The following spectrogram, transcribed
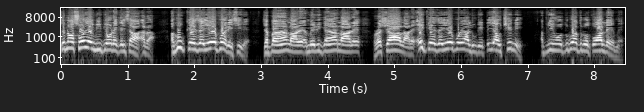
ကျွန်တော်စိုးရိမ်ပြီးပြောတဲ့ကိစ္စကအဲ့ဒါအခုကယ်ဆယ်ရေးအဖွဲ့တွေရှိတယ်ဂျပန်ကလာတယ်အမေရိကန်ကလာတယ်ရုရှားကလာတယ်အဲ့ကယ်ဆယ်ရေးအဖွဲ့ကလူတွေတယောက်ချင်းနေအပြင်ကိုသူတို့ကသူတို့သွားလဲမယ်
